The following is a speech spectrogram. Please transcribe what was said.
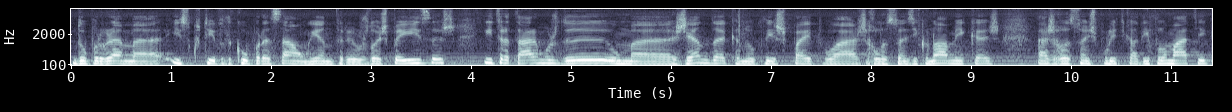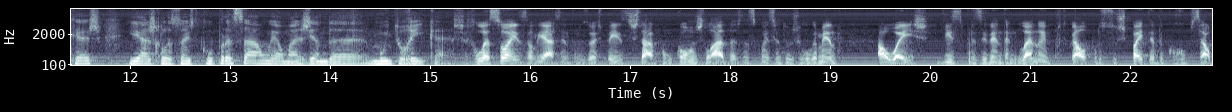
do programa executivo de cooperação entre os dois países e tratarmos de uma agenda que, no que diz respeito às relações económicas, às relações político-diplomáticas e às relações de cooperação, é uma agenda muito rica. As relações, aliás, entre os dois países estavam congeladas na sequência do julgamento ao ex-vice-presidente angolano em Portugal por suspeita de corrupção.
